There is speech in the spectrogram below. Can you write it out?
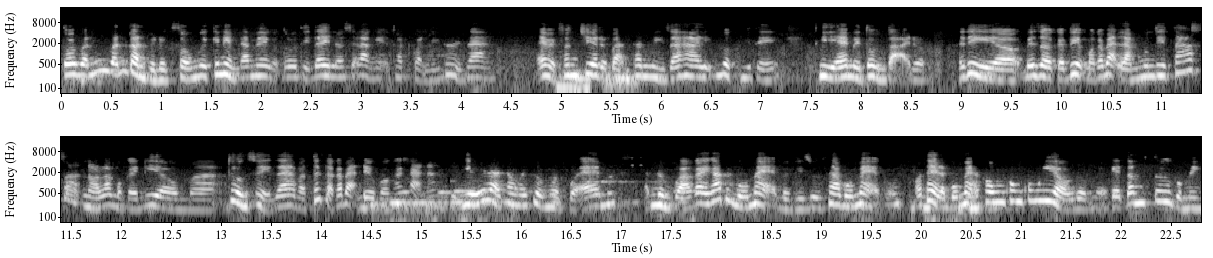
tôi vẫn vẫn cần phải được sống với cái niềm đam mê của tôi thì đây nó sẽ là nghệ thuật quản lý thời gian. Em phải phân chia được bản thân mình ra hai lĩnh vực như thế thì em mới tồn tại được. Thế thì uh, bây giờ cái việc mà các bạn làm multitask á, nó là một cái điều mà thường xảy ra và tất cả các bạn đều có các khả năng. Nghĩ là trong cái trường hợp của em em đừng quá gay gắt với bố mẹ bởi vì dù sao bố mẹ cũng có thể là bố mẹ không không không hiểu được những cái tâm tư của mình.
